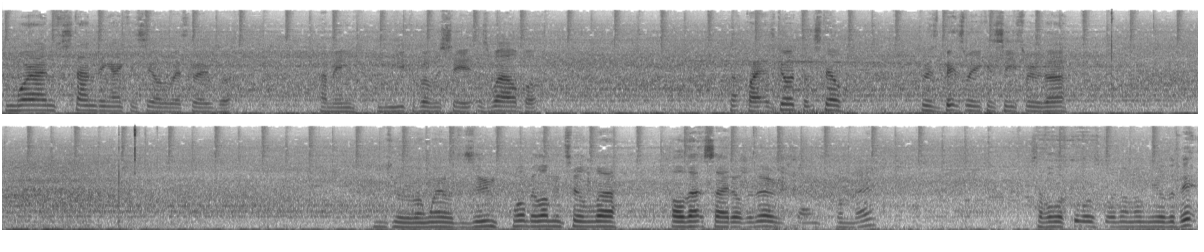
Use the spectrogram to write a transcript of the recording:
From where I'm standing I can see all the way through but I mean you could probably see it as well but not quite as good but still there's bits where you can see through there. I'm go the wrong way with the zoom. Won't be long until uh, all that side over there is starting to come down. Let's have a look at what's going on on the other bit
